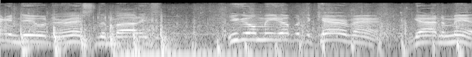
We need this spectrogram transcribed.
I can deal with the rest of the bodies. You go meet up with the caravan, guide them in.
